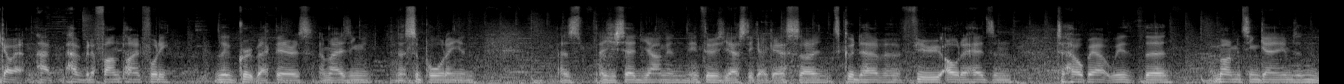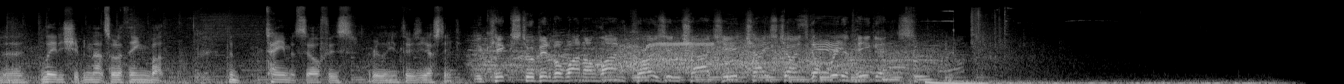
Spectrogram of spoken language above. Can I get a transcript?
go out and have, have a bit of fun playing footy. The group back there is amazing, you know, supporting and as, as you said, young and enthusiastic, I guess. So it's good to have a few older heads and to help out with the moments in games and the leadership and that sort of thing. But the team itself is really enthusiastic. Who kicks to a bit of a one-on-one. -on -one. Crows in charge here. Chayce Jones got rid of Higgins.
